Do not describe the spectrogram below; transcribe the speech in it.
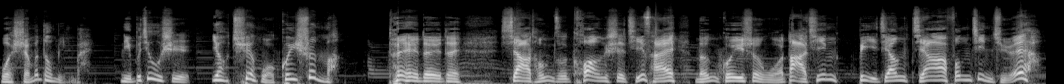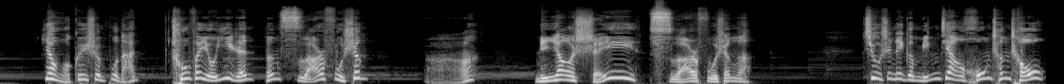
我什么都明白，你不就是要劝我归顺吗？” 对对对，夏童子旷世奇才，能归顺我大清，必将加封进爵呀！要我归顺不难，除非有一人能死而复生。啊，你要谁死而复生啊？就是那个名将洪承畴。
